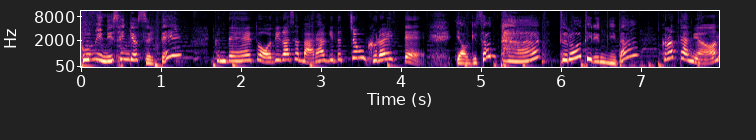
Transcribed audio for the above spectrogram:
고민이 생겼을 때 근데 또 어디 가서 말하기도 좀 그럴 때 여기선 다 들어드립니다. 그렇다면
